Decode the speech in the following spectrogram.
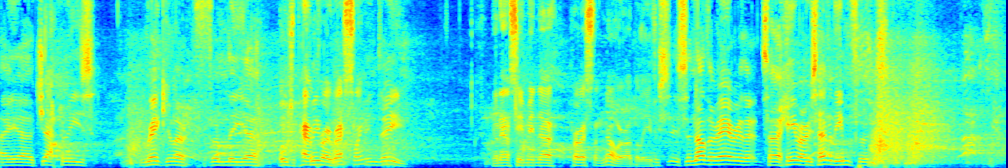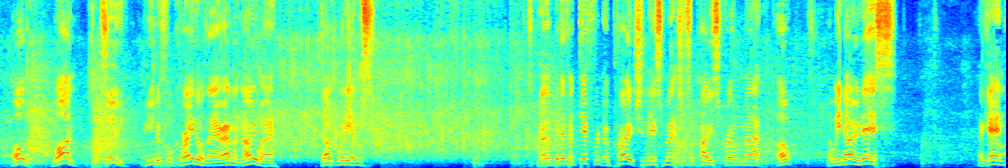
a uh, Japanese regular from the uh, All Japan Pro Wrestling. Indeed. You'll now see him in uh, Pro Wrestling Noah, I believe. It's, it's another area that uh, Heroes heavily influence. Oh, one, two. Beautiful cradle there out of nowhere. Doug Williams. A bit of a different approach in this match as opposed from. Uh, oh, and we know this. Again,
